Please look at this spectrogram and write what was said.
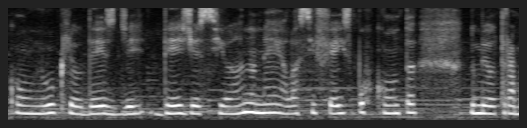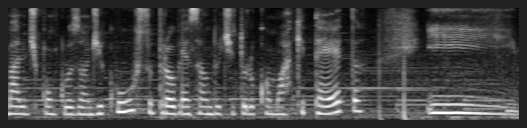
com o núcleo desde, desde esse ano, né, ela se fez por conta do meu trabalho de conclusão de curso para obtenção do título como arquiteta e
